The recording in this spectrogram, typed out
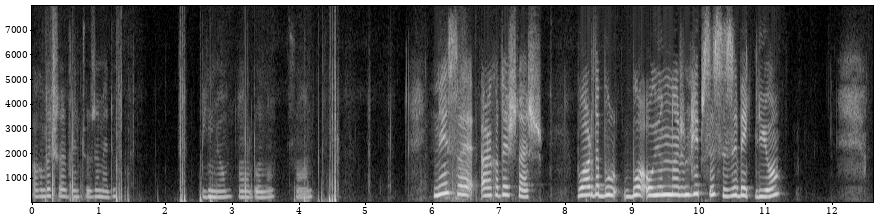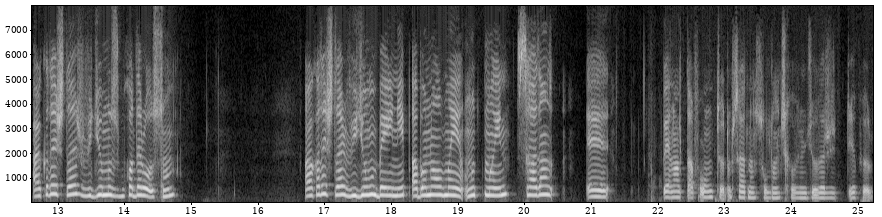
Arkadaşlar ben çözemedim. Bilmiyorum ne olduğunu şu an. Neyse arkadaşlar. Bu arada bu, bu oyunların hepsi sizi bekliyor. Arkadaşlar videomuz bu kadar olsun. Arkadaşlar videomu beğenip abone olmayı unutmayın. Sağdan e, ben alt tarafı unutuyordum. Sağdan soldan çıkan videoları yapıyorum.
